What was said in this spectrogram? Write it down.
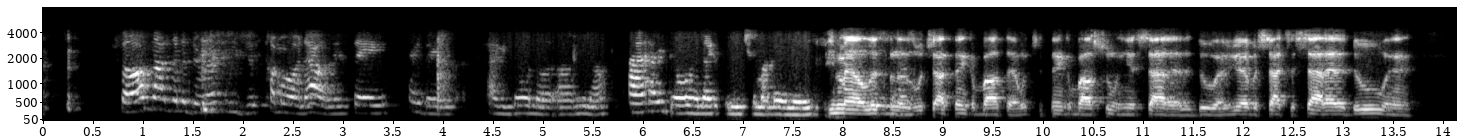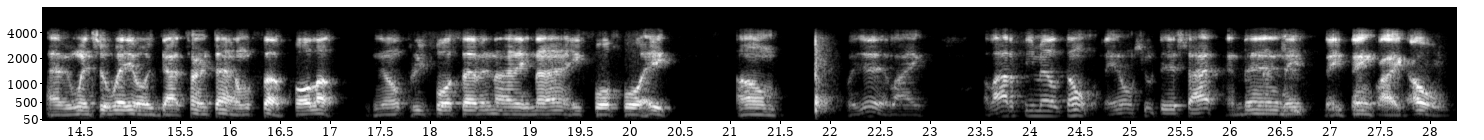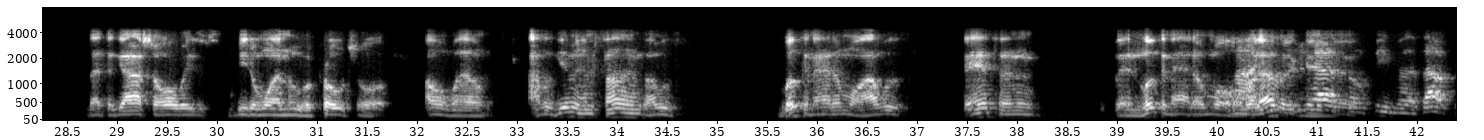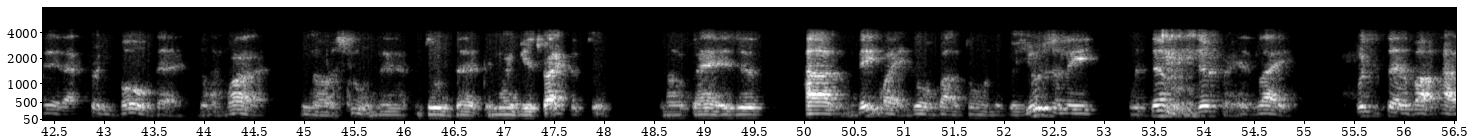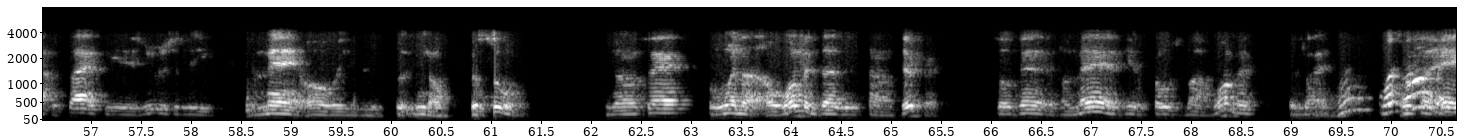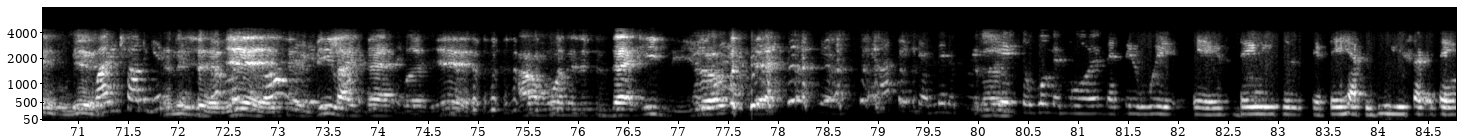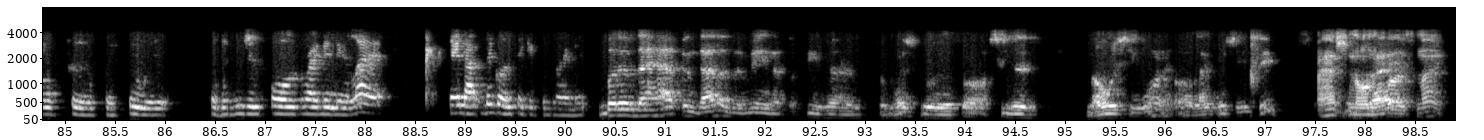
So I'm not gonna directly just come on out and say, "Hey, babe, how you doing?" Or um, you know, "Hi, how you doing? Nice to meet you. My name is." Female listeners, what y'all think about that? What you think about shooting your shot at a dude? Have you ever shot your shot at a dude and have it went your way or got turned down? What's up? Call up. You know, three four seven nine eight nine eight four four eight. Um, but yeah, like a lot of females don't. They don't shoot their shot, and then they they think like, oh, that the guy should always be the one who approach, or oh well, I was giving him signs, I was looking at him, or I was dancing and looking at him, or Nah, whatever you, you have is. some females out there that's pretty bold that don't mind, you know, shooting their dudes that they might be attracted to. You know what I'm saying? It's just how they might go about doing it. But usually with them it's different. It's like what you said about how society is usually the man always is, you know, pursuing. You know what I'm saying? But when a, a woman does it, it sounds different. So then if a man get approached by a woman, it's like, huh? What's What's wrong with it? angle? Yeah. Why you trying to get And it it should, me? Yeah, it shouldn't be like trying to get that, it but yeah, I don't wonder if it's that easy, you know what I'm saying? Yeah, and I think that men appreciate the woman more that they're with if they need to, if they have to do these certain things to pursue it. Because if it just falls right in their lap, they're not, they're gonna take it for granted. But if that happens, that doesn't mean that the female is promiscuous or she just know what she wants or like what she sees. Smashing on the first night.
